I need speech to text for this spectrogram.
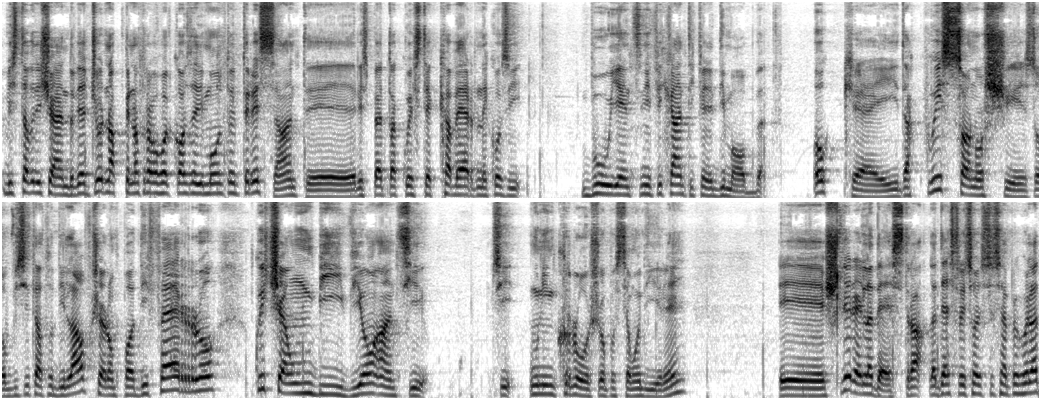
Vi stavo dicendo, vi aggiorno appena trovo qualcosa di molto interessante rispetto a queste caverne così buie, insignificanti, piene di mob. Ok, da qui sono sceso, ho visitato di là, c'era un po' di ferro, qui c'è un bivio, anzi, sì, un incrocio possiamo dire. E sceglierei la destra, la destra di solito è sempre quella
